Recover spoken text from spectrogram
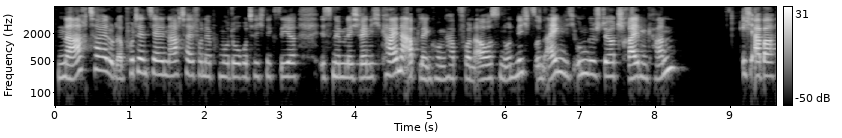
Nachteil oder potenziellen Nachteil von der Pomodoro-Technik sehe, ist nämlich, wenn ich keine Ablenkung habe von außen und nichts und eigentlich ungestört schreiben kann, ich aber,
